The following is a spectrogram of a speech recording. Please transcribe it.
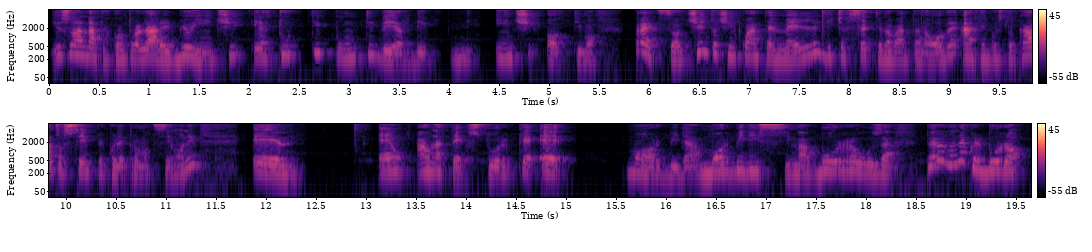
io sono andata a controllare il bio inci e a tutti punti verdi, inci ottimo. Prezzo 150 ml 17,99, anche in questo caso sempre con le promozioni. E è, ha una texture che è morbida, morbidissima, burrosa, però non è quel burro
